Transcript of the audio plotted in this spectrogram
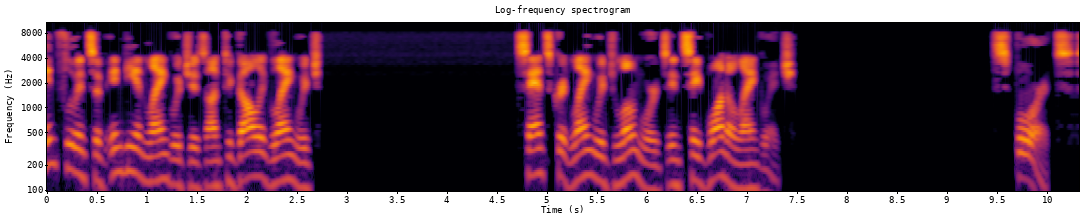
Influence of Indian languages on Tagalog language Sanskrit language loanwords in Cebuano language Sports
